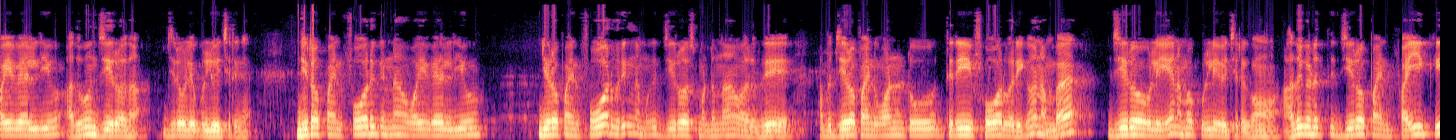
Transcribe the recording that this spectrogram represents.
ஒய் வேல்யூ அதுவும் ஜீரோ தான். ஜீரோலேயே புள்ளி வச்சுருக்கேன். ஜீரோ பாயிண்ட் ஃபோருக்கு என்ன Y value zero point four வரைக்கும் நமக்கு ஜீரோஸ் மட்டும்தான் வருது. அப்போ zero point one two three four வரைக்கும் நம்ம ஜீரோவிலேயே நம்ம புள்ளி வச்சுருக்கோம். அதுக்கடுத்து ஜீரோ பாயிண்ட் ஃபைவ்க்கு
